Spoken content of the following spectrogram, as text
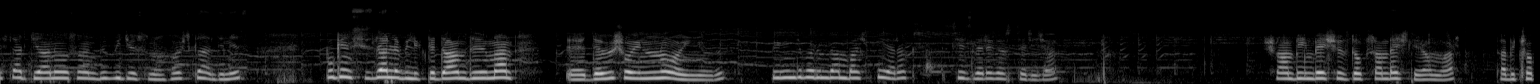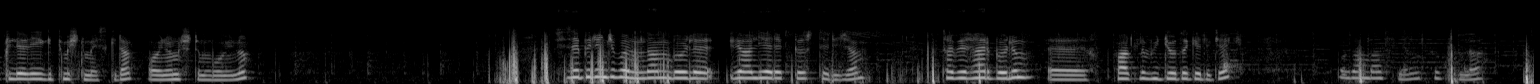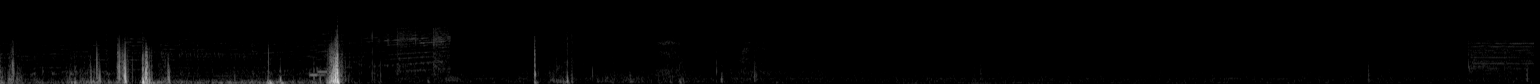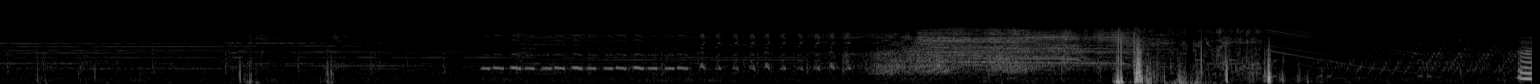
Arkadaşlar Cihan Oğuzhan'ın bir videosuna hoş geldiniz. Bugün sizlerle birlikte Dandığımen e, dövüş oyununu oynuyoruz. Birinci bölümden başlayarak sizlere göstereceğim. Şu an 1595 liram var. Tabi çok ileriye gitmiştim eskiden. Oynamıştım bu oyunu. Size birinci bölümden böyle ilerleyerek göstereceğim. Tabi her bölüm e, farklı videoda gelecek. Buradan başlayalım sıfırla.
